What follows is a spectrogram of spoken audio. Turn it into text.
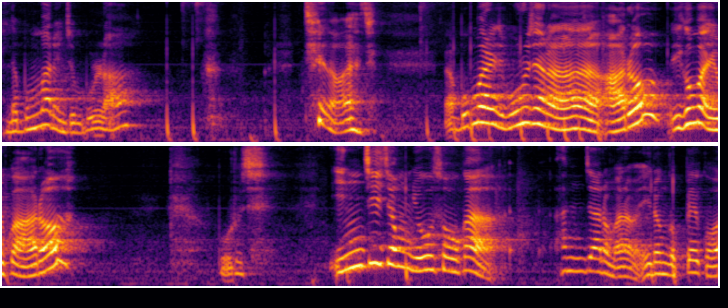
근데 뭔 말인지 몰라. 뒤에 나와야지. 야, 뭔 말인지 모르잖아. 알아? 이것만 읽고 알아? 모르지. 인지적 요소가 한자로 말하면 이런 거 빼고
